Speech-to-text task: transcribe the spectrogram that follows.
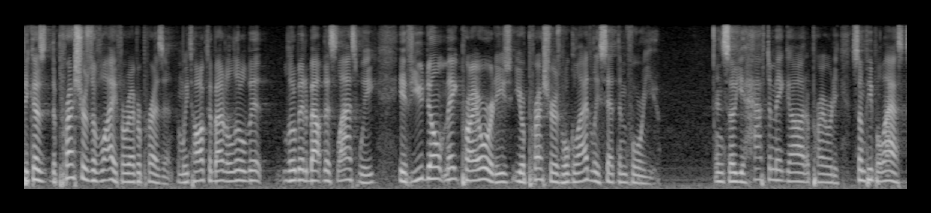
because the pressures of life are ever present. And we talked about a little bit a little bit about this last week. If you don't make priorities, your pressures will gladly set them for you. And so you have to make God a priority. Some people ask,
